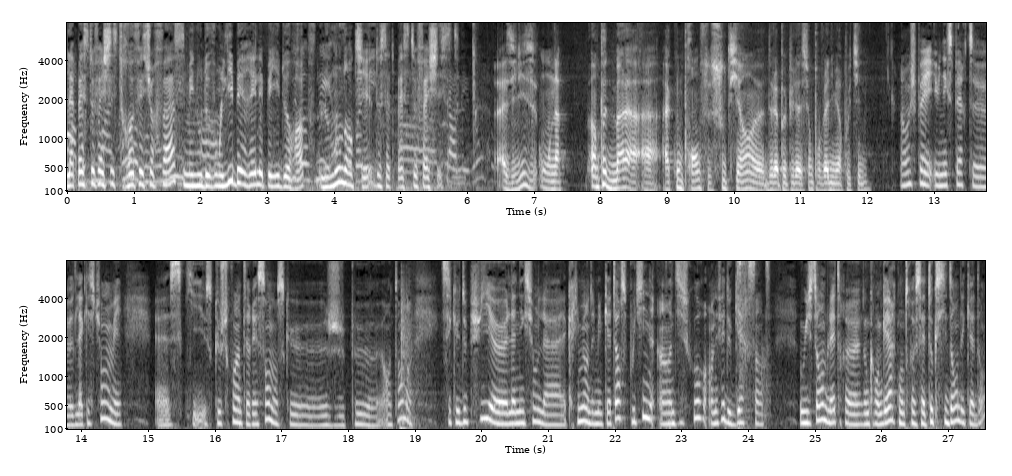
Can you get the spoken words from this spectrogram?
La peste fasciste refait surface, mais nous devons libérer les pays d'Europe, le monde entier, de cette peste fasciste. Azilise, on a un peu de mal à comprendre ce soutien euh, de la population pour Vladimir Poutine. Alors moi, je suis pas une experte euh, de la question, mais euh, ce que je trouve intéressant dans ce que je peux euh, entendre, c'est que depuis l'annexion de la, Crimée en 2014, Poutine a un discours en effet de guerre sainte, où il semble être donc en guerre contre cet Occident décadent.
